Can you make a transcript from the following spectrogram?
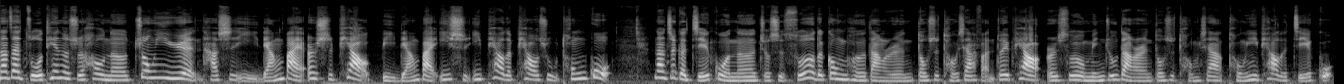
那在昨天的时候呢，众议院它是以两百二十票比两百一十一票的票数通过。那这个结果呢，就是所有的共和党人都是投下反对票，而所有民主党人都是投下同意票的结果。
